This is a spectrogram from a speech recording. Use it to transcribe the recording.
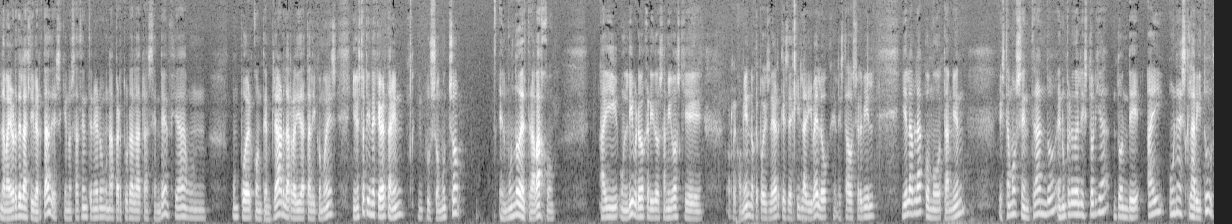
la mayor de las libertades que nos hacen tener una apertura a la trascendencia, un, un poder contemplar la realidad tal y como es. Y en esto tiene que ver también incluso mucho el mundo del trabajo. Hay un libro, queridos amigos, que os recomiendo que podéis leer, que es de Hilary Belloc, El Estado Servil, y él habla como también estamos entrando en un periodo de la historia donde hay una esclavitud.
